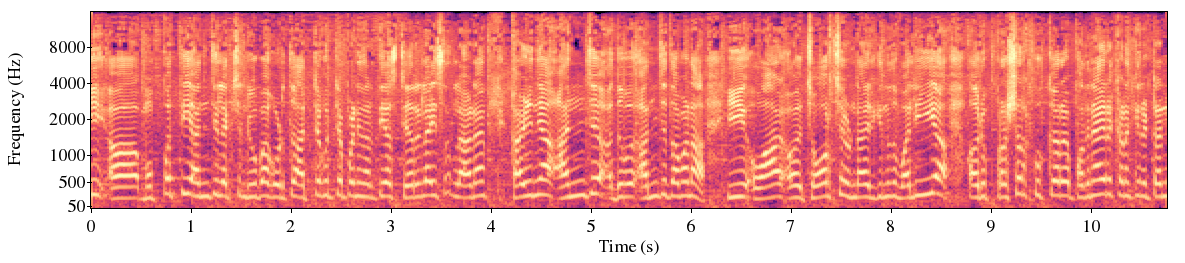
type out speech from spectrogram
ഈ മുപ്പത്തി അഞ്ച് ലക്ഷം രൂപ കൊടുത്ത് അറ്റകുറ്റപ്പണി നടത്തിയ സ്റ്റെറിലൈസറിലാണ് കഴിഞ്ഞ അഞ്ച് അഞ്ച് തവണ ഈ ചോർച്ച ഉണ്ടായിരിക്കുന്നത്. വലിയ ഒരു പ്രഷർ കുക്കർ പതിനായിരക്കണക്കിന് ടൺ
